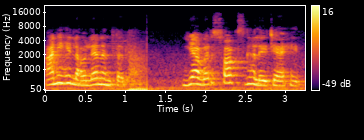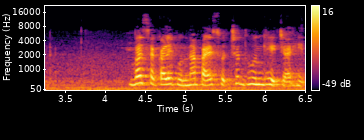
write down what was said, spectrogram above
आणि हे लावल्यानंतर यावर सॉक्स घालायचे आहेत व सकाळी पुन्हा पाय स्वच्छ धुवून घ्यायचे आहेत.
